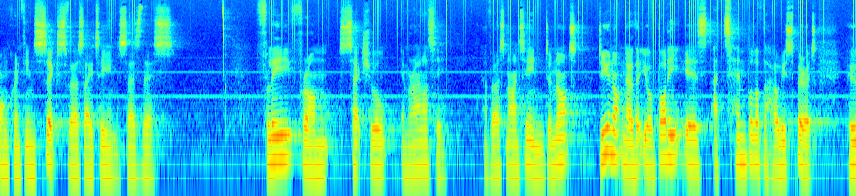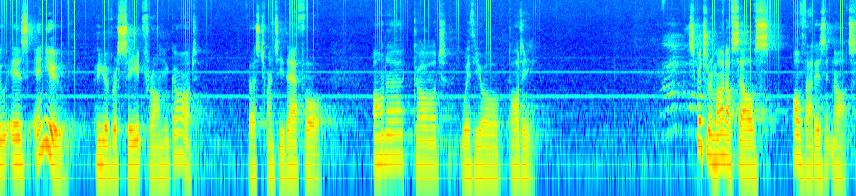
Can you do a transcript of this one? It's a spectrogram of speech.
1 Corinthians 6, verse 18 says this Flee from sexual immorality. And verse 19 Do, not, do you not know that your body is a temple of the Holy Spirit who is in you? who you have received from God. Verse 20, therefore, honor God with your body. It's good to remind ourselves of that, is it not?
